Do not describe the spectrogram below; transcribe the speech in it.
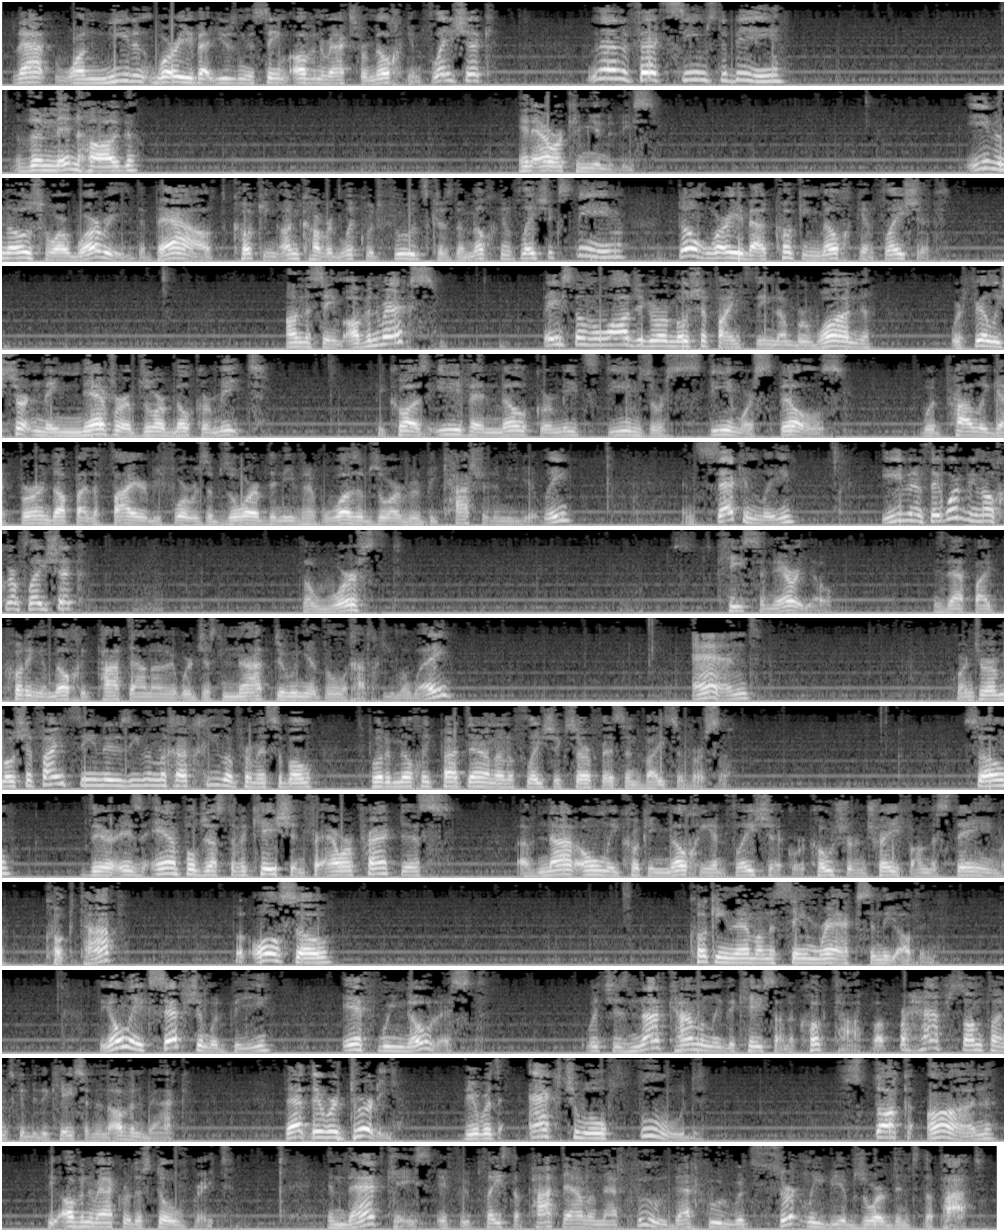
that one needn't worry about using the same oven racks for milchik and fleshik. And that, in fact, seems to be the minhag in our communities even those who are worried about cooking uncovered liquid foods because the milk and fleshik steam, don't worry about cooking milk and fleshik on the same oven racks. Based on the logic of our Moshe Feinstein, number one, we're fairly certain they never absorb milk or meat, because even milk or meat steams or steam or spills would probably get burned up by the fire before it was absorbed, and even if it was absorbed, it would be kashered immediately. And secondly, even if they would be milk or fleshik, the worst case scenario is that by putting a milchik pot down on it, we're just not doing it the lechatchila way. And according to Rav Moshe Feinstein, it is even lechatchila permissible to put a milchik pot down on a fleshik surface and vice versa. So there is ample justification for our practice of not only cooking milchi and fleshik or kosher and treif on the same cooktop, but also cooking them on the same racks in the oven. The only exception would be if we noticed, which is not commonly the case on a cooktop, but perhaps sometimes could be the case in an oven rack, that they were dirty. There was actual food stuck on the oven rack or the stove grate. In that case, if we placed a pot down on that food, that food would certainly be absorbed into the pot.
